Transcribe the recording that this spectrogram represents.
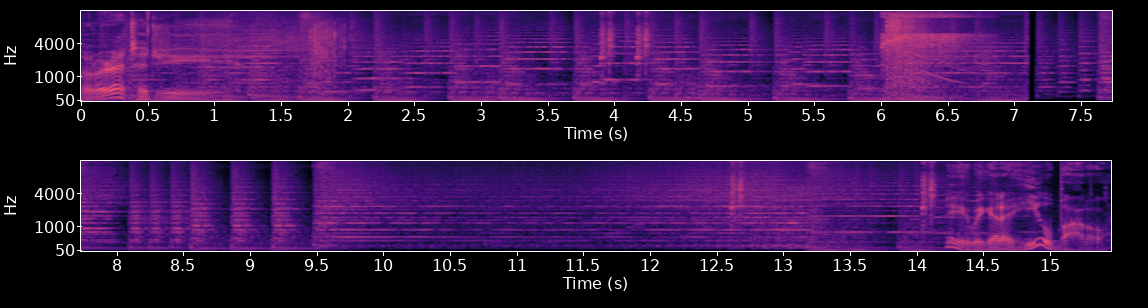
Strategy. Hey, we got a heal bottle.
